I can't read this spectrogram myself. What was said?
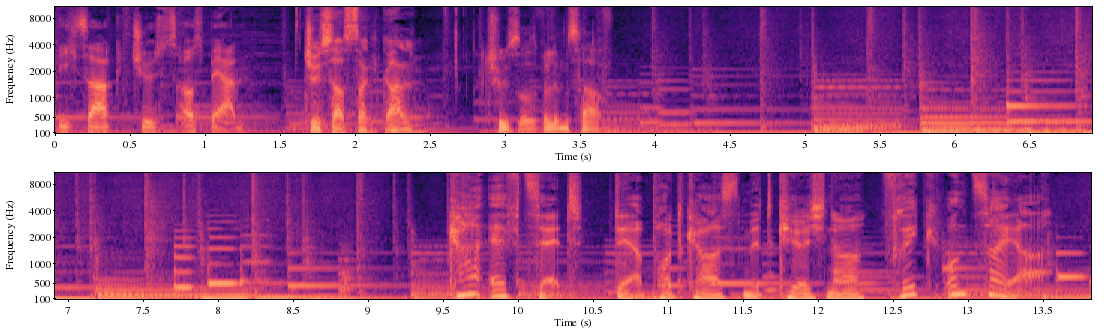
Ich sag Tschüss aus Bern. Tschüss aus St. Gallen. Tschüss aus Wilhelmshaven. Kfz, der Podcast mit Kirchner, Frick und Zeier.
